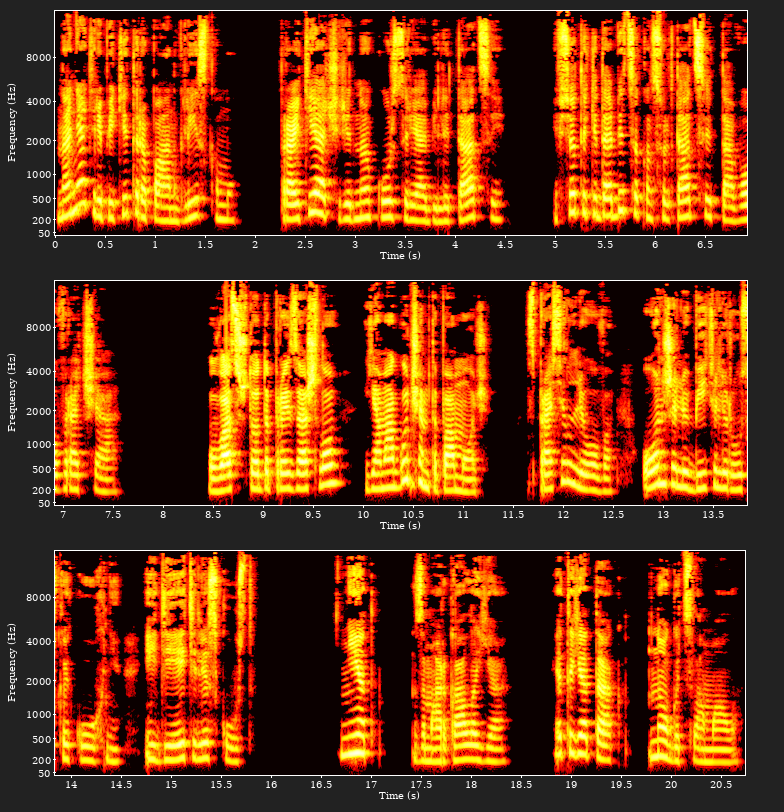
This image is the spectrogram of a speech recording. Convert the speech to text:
Нанять репетитора по английскому, пройти очередной курс реабилитации и все-таки добиться консультации того врача. «У вас что-то произошло? Я могу чем-то помочь?» — спросил Лева, он же любитель русской кухни и деятель искусств. «Нет», — заморгала я. «Это я так, ноготь сломала».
